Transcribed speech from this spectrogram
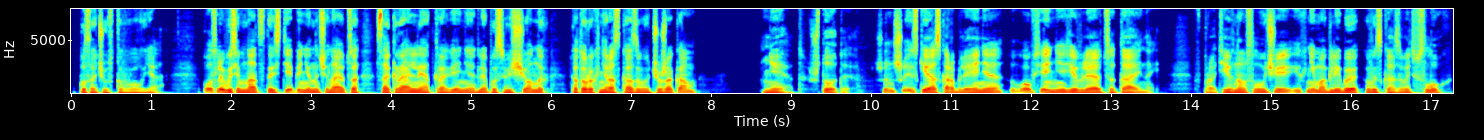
— посочувствовал я. «После восемнадцатой степени начинаются сакральные откровения для посвященных, которых не рассказывают чужакам». «Нет, что ты. шиншийские оскорбления вовсе не являются тайной. В противном случае их не могли бы высказывать вслух.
